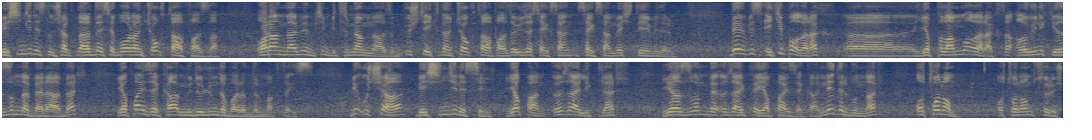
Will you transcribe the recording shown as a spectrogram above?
5. nesil uçaklarda ise bu oran çok daha fazla. Oran vermem için bitirmem lazım. 3'te 2'den çok daha fazla %80-85 diyebilirim. Ve biz ekip olarak, e, yapılanma olarak da aviyonik yazılımla beraber yapay zeka müdürlüğünü de barındırmaktayız. Bir uçağı 5. nesil yapan özellikler yazılım ve özellikle yapay zeka. Nedir bunlar? Otonom, otonom sürüş,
